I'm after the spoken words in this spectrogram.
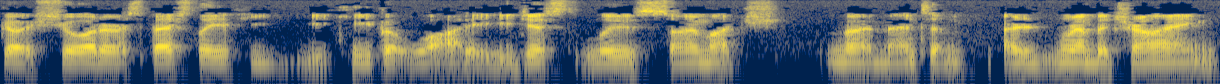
go shorter, especially if you, you keep it wider, you just lose so much momentum. I remember trying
